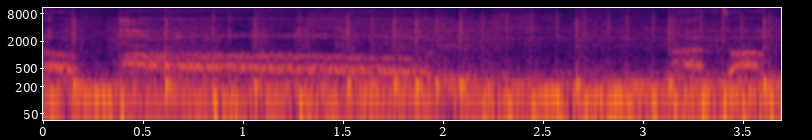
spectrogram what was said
Flow on. Oh, Attack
